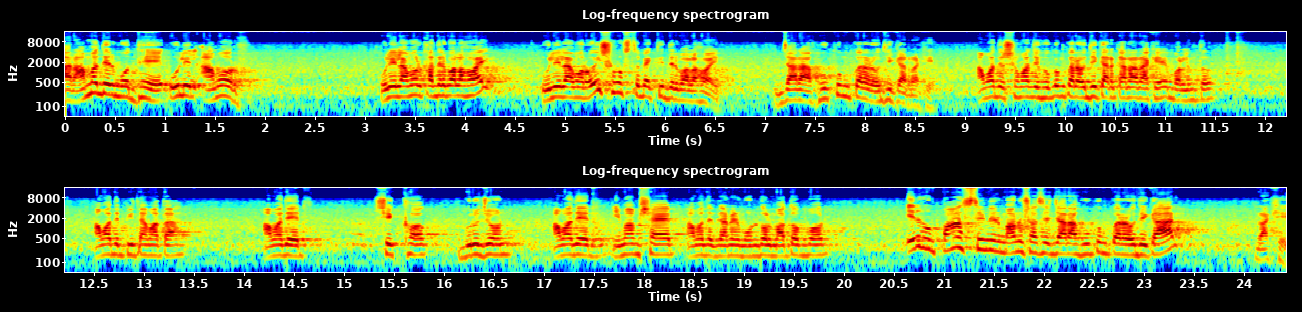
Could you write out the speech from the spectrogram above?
আর আমাদের মধ্যে উলিল আমর উলিল আমর কাদের বলা হয়? উলিল আমর ওই সমস্ত ব্যক্তিদের বলা হয়, যারা হুকুম করার অধিকার রাখে। আমাদের সমাজে হুকুম করার অধিকার কারা রাখে বলেন তো? আমাদের পিতামাতা, আমাদের শিক্ষক, গুরুজন আমাদের ইমাম সাহেব, আমাদের গ্রামের মণ্ডল মাতব্বর, এরকম পাঁচ শ্রেণির মানুষ আছে যারা হুকুম করার অধিকার রাখে।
